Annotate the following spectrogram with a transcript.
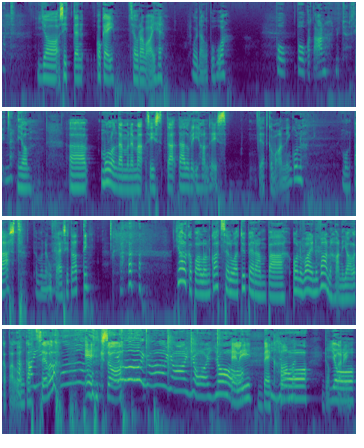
What? ja sitten, okei, okay, seuraava aihe. Voidaanko puhua? Pou- poukotaan nyt sinne. Joo. Äh, mulla on tämmönen, mä, siis tää, tää tuli ihan siis, tiedätkö vaan niin kuin mun päästä, tämmönen upea sitaatti. Jalkapallon katselua typerämpää on vain vanhan jalkapallon katselu. Eikö se oo? Joo, joo, joo, joo. Eli Beckham, Joo, dokkari. joo,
